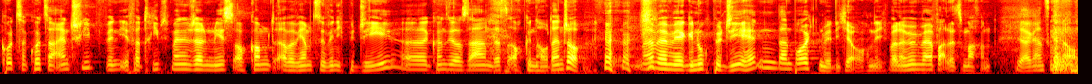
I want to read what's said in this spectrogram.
kurzer, kurzer Einschieb, wenn Ihr Vertriebsmanager demnächst auch kommt, aber wir haben zu wenig Budget, äh, können Sie auch sagen, das ist auch genau dein Job. Na, wenn wir genug Budget hätten, dann bräuchten wir dich ja auch nicht, weil dann würden wir einfach alles machen. Ja, ganz genau.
